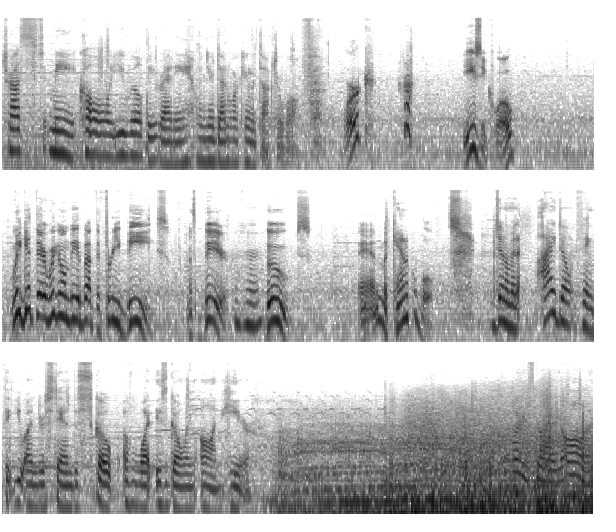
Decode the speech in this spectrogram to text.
Trust me, Cole, you will be ready when you're done working with Dr. Wolfe. Work? Easy, Kuo. When we get there, we're gonna be about the three B's. That's beer, mm-hmm. booze, and mechanical bullets. Gentlemen, I don't think that you understand the scope of what is going on here. What is going on?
